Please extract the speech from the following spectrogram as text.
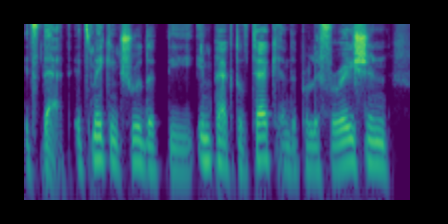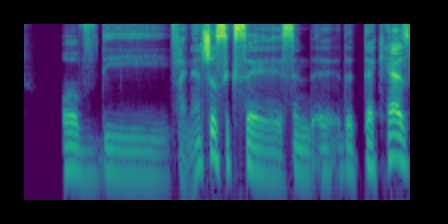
it's that it's making sure that the impact of tech and the proliferation of the financial success and uh, that tech has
